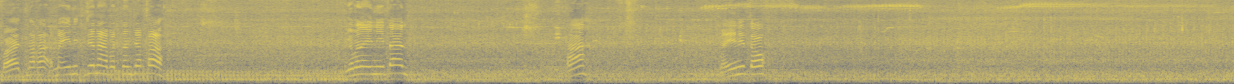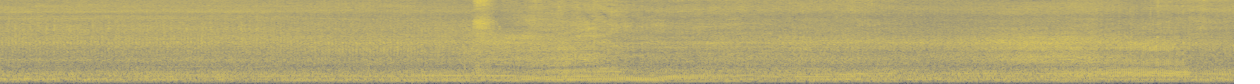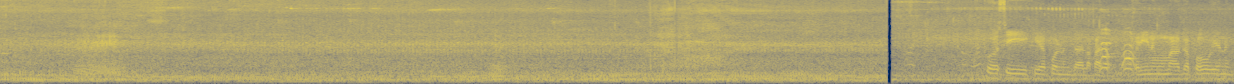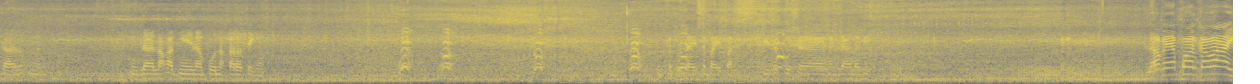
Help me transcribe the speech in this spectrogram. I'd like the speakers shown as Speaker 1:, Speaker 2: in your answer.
Speaker 1: Ba't naka, mainit dyan ah? Ba't nandyan ka? Hindi ka ba? Ha? Mainit oh. Po si Kuya Paul naglalakad. Kaninang umaga po yan naglalakad, nag, naglalakad ngayon lang po nakarating. Dito po tayo sa bypass. Dito po siya naglalagi. Hello Kuya Paul, kaway!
